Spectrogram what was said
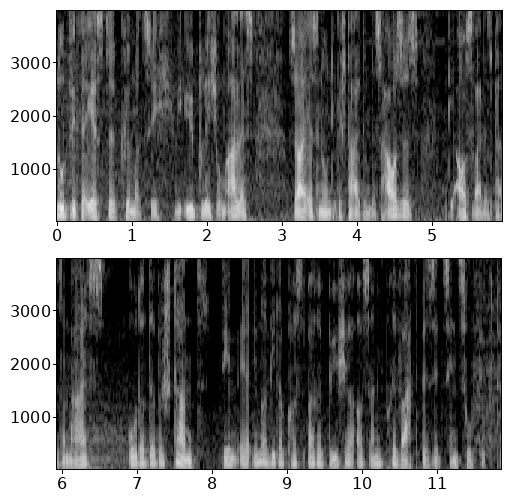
Ludwig I. kümmert sich, wie üblich, um alles, sei es nun die Gestaltung des Hauses, die Auswahl des Personals oder der Bestand, dem er immer wieder kostbare Bücher aus seinem Privatbesitz hinzufügte.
